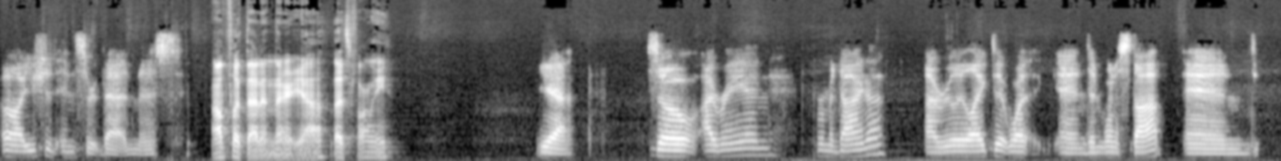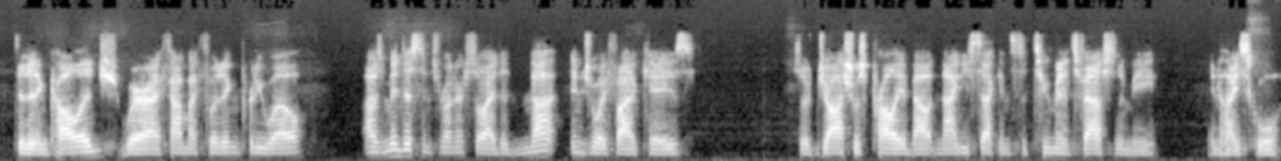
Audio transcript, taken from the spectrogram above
Oh, you should insert that in this. I'll put that in there. Yeah, that's funny. Yeah. So I ran for Medina. I really liked it what and didn't want to stop and did it in college where I found my footing pretty well. I was a mid-distance runner, so I did not enjoy 5Ks. So Josh was probably about 90 seconds to 2 minutes faster than me in high school.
